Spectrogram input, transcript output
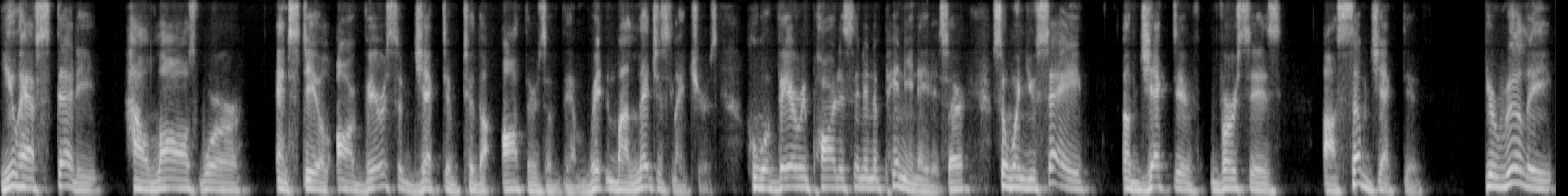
You have studied how laws were and still are very subjective to the authors of them, written by legislatures who were very partisan and opinionated, sir. So when you say objective versus uh, subjective, you're really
